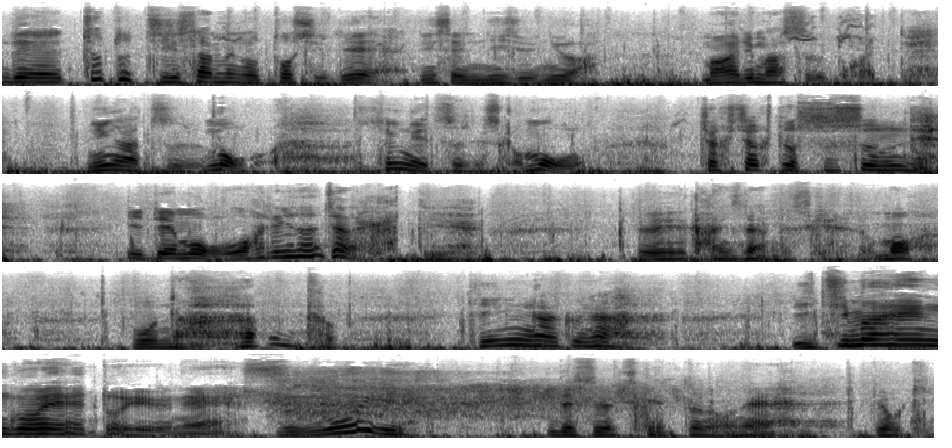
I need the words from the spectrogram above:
でちょっと小さめの都市で2022は回りますとか言って2月もう先月ですかもう着々と進んでいてもう終わりなんじゃないかっていう、えー、感じなんですけれども。もうなんと金額が1万円超えというねすごいですよチケットのね料金。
